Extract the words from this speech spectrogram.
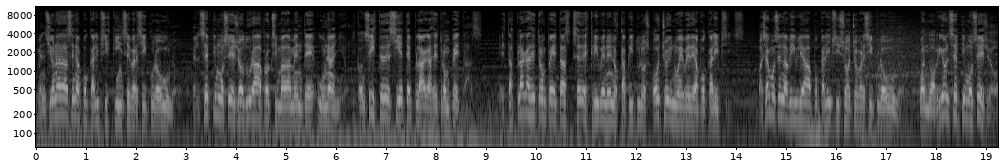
mencionadas en Apocalipsis 15 versículo 1. El séptimo sello dura aproximadamente un año y consiste de siete plagas de trompetas. Estas plagas de trompetas se describen en los capítulos 8 y 9 de Apocalipsis. Vayamos en la Biblia a Apocalipsis 8, versículo 1. Cuando abrió el séptimo sello,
